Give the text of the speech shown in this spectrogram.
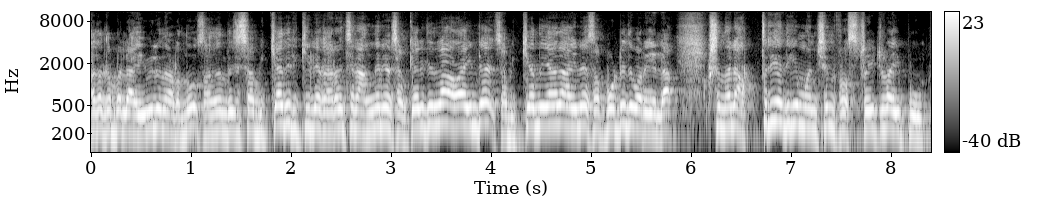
അതൊക്കെ ഇപ്പോൾ ലൈവിൽ നടന്നു. സംഘം എന്താ വെച്ചാൽ ശപിക്കാതിരിക്കില്ല. കാരണം വെച്ചാൽ അങ്ങനെ ശപിക്കാതിരിക്കില്ല. അത് അതിന്റെ ശപിക്കാന്ന് ഞാൻ അതിനെ സപ്പോർട്ട് ചെയ്ത് പറയില്ല. പക്ഷെ എന്നാലും അത്രയധികം മനുഷ്യൻ ഫ്രസ്ട്രേറ്റഡ് ആയി പോവും.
